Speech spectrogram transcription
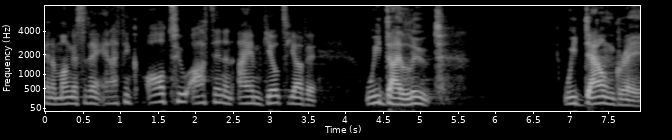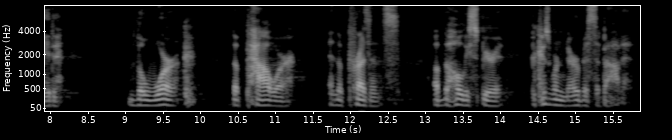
and among us today. And I think all too often, and I am guilty of it, we dilute, we downgrade the work the power and the presence of the Holy Spirit because we're nervous about it.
